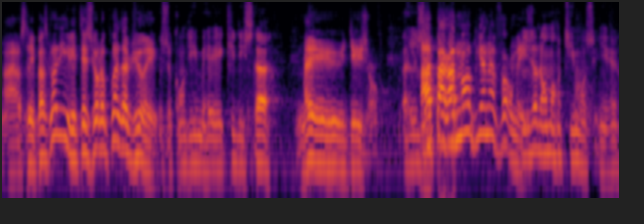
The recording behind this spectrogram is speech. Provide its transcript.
Ah, ce n'est pas ce qu'on dit, il était sur le point d'abjurer. Ce qu'on dit, mais qui dit cela Mais des gens. Ils ont, Apparemment bien informés. ils en ont menti, monseigneur.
